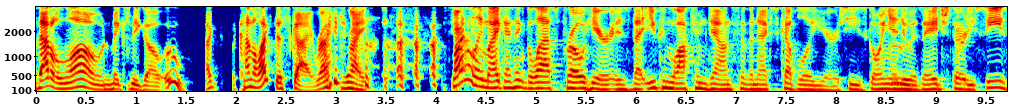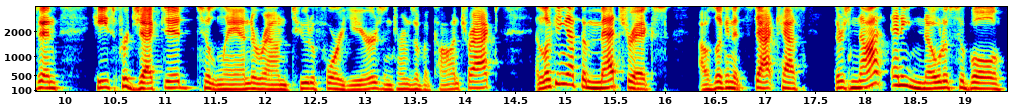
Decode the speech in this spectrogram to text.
that alone makes me go ooh i kind of like this guy right Right. Finally, Mike, I think the last pro here is that you can lock him down for the next couple of years. He's going into Mm. his age 30 season. He's projected to land around two to four years in terms of a contract. And looking at the metrics, I was looking at StatCast, there's not any noticeable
